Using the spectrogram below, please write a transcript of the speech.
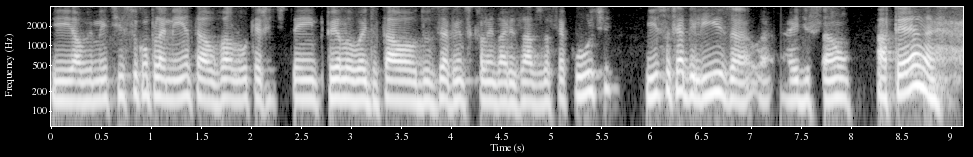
E, obviamente, isso complementa o valor que a gente tem pelo edital dos eventos calendarizados da Secult isso viabiliza a edição até né,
